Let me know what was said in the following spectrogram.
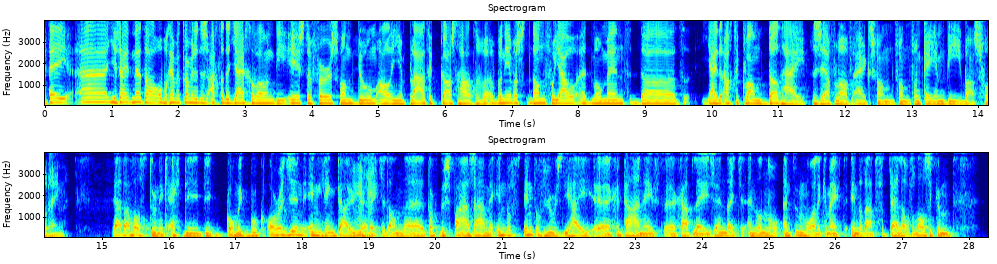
Hey, uh, je zei het net al, op een gegeven moment kwam je er dus achter dat jij gewoon die eerste verse van Doom al in je platenkast had. W wanneer was dan voor jou het moment dat jij erachter kwam dat hij Zev Love X van, van, van KMD was voorheen? Ja, dat was toen ik echt die, die comic book origin in ging duiken. hè? Mhm. Dat je dan uh, toch de spaarzame interviews die hij uh, gedaan heeft uh, gaat lezen. En, dat je, en, dan, en toen hoorde ik hem echt inderdaad vertellen, of las ik hem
